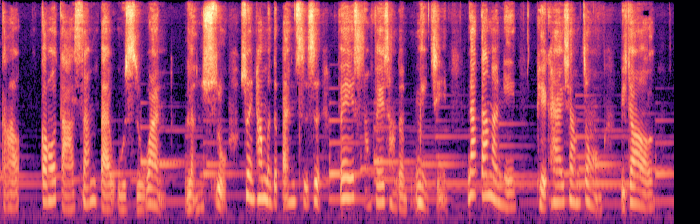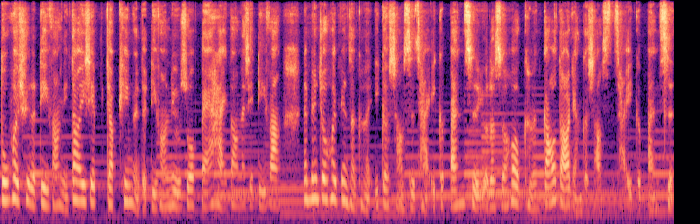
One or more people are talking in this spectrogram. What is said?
高高达三百五十万。人数，所以他们的班次是非常非常的密集。那当然，你撇开像这种比较都会去的地方，你到一些比较偏远的地方，例如说北海道那些地方，那边就会变成可能一个小时才一个班次，有的时候可能高达两个小时才一个班次。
